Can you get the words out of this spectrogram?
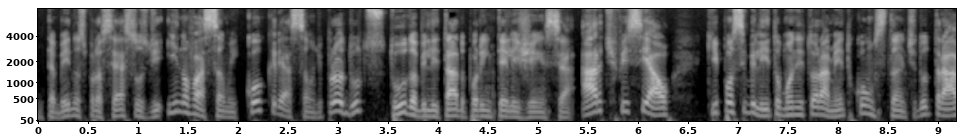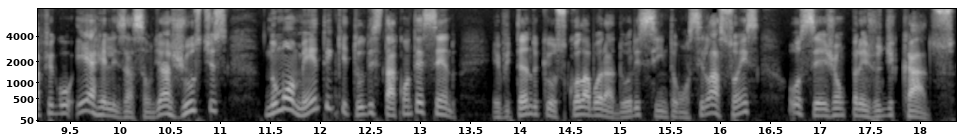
e também nos processos de inovação e cocriação de produtos, tudo habilitado por inteligência artificial que possibilita o monitoramento constante do tráfego e a realização de ajustes no momento em que tudo está acontecendo, evitando que os colaboradores sintam oscilações ou sejam prejudicados.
